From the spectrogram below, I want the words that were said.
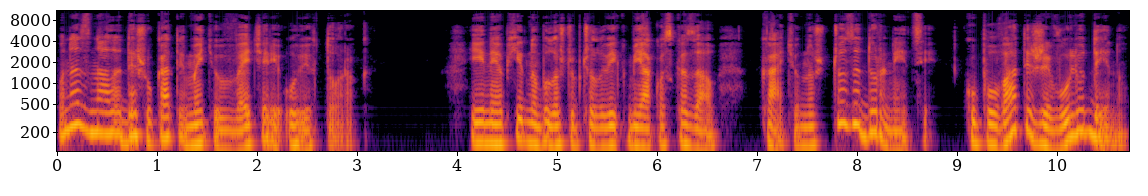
Вона знала, де шукати митю ввечері у вівторок. Їй необхідно було, щоб чоловік м'яко сказав Катю, ну що за дурниці? Купувати живу людину.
